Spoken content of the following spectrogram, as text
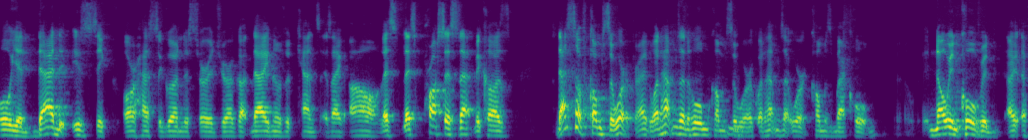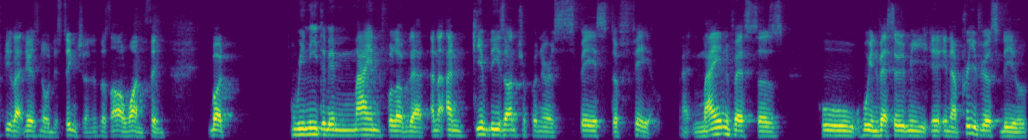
oh your dad is sick or has to go under surgery or got diagnosed with cancer it's like oh let's let's process that because that stuff comes to work right what happens at home comes to mm. work what happens at work comes back home now in COVID, I, I feel like there's no distinction. It's just all one thing. But we need to be mindful of that and, and give these entrepreneurs space to fail. Right? My investors who who invested with me in, in a previous deal,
